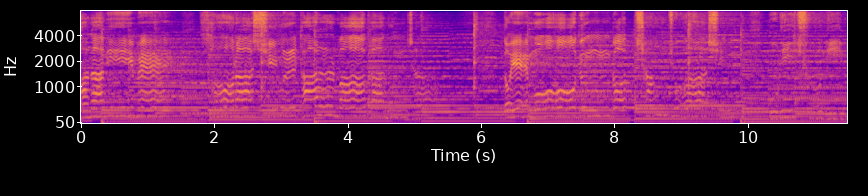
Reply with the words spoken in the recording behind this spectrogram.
하나님의 선하심을 닮아가는 자 너의 모든 것 창조하신 우리 주님이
